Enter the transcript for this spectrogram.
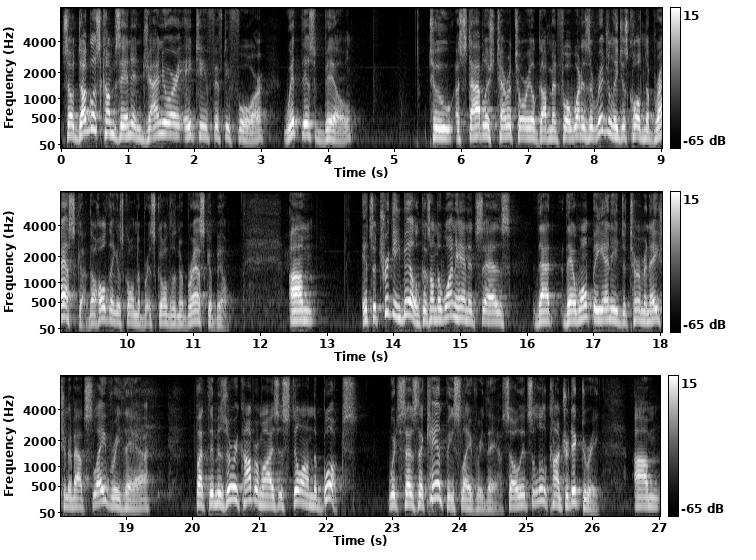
so Douglas comes in in January 1854 with this bill to establish territorial government for what is originally just called Nebraska. The whole thing is called, it's called the Nebraska Bill. Um, it's a tricky bill because on the one hand it says that there won't be any determination about slavery there, but the Missouri Compromise is still on the books, which says there can't be slavery there. So it's a little contradictory. Um,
